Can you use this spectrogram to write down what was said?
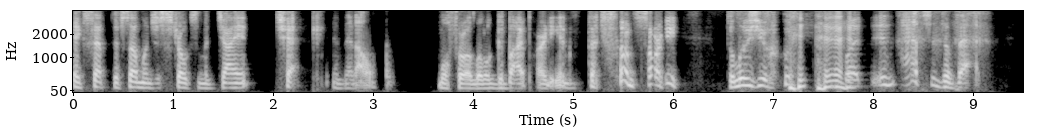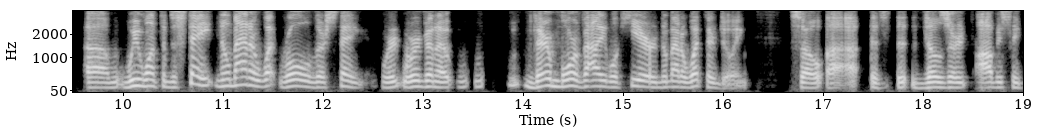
except if someone just strokes them a giant check, and then I'll we'll throw a little goodbye party. And that's I'm sorry to lose you, but in absence of that, um, we want them to stay no matter what role they're staying. We're we're gonna they're more valuable here no matter what they're doing. So uh, those are obviously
